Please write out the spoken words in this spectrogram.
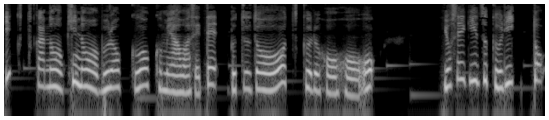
いくつかの木のブロックを組み合わせて仏像を作る方法を、寄せ木作りと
